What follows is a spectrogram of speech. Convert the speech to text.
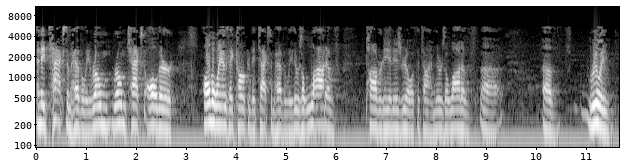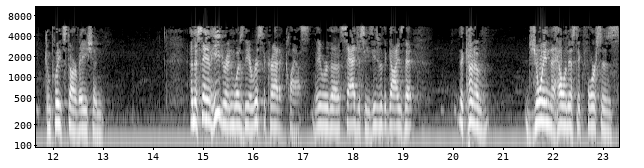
and they taxed them heavily. Rome, Rome taxed all their, all the lands they conquered. They taxed them heavily. There was a lot of poverty in Israel at the time. There was a lot of uh, of really complete starvation. And the Sanhedrin was the aristocratic class. They were the Sadducees. These were the guys that, that kind of joined the Hellenistic forces.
